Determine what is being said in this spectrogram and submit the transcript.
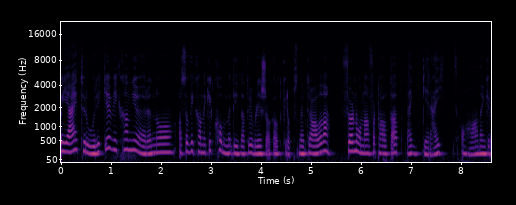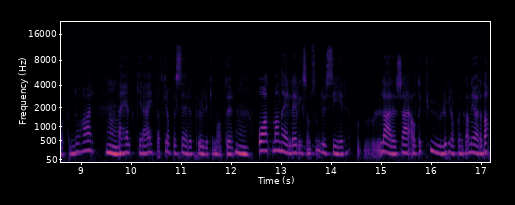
Og jeg tror ikke vi kan gjøre noe Altså, vi kan ikke komme dit at vi blir såkalt kroppsnøytrale, da. Før noen har fortalt at det er greit å ha den kroppen du har. Det er helt greit at kropper ser ut på ulike måter. Og at man heller, liksom, som du sier, lærer seg alt det kule kroppen kan gjøre, da.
